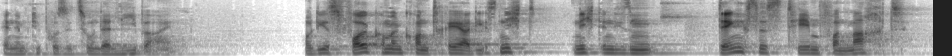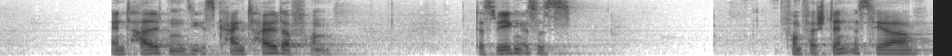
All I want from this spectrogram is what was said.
er nimmt die Position der Liebe ein. Und die ist vollkommen konträr, die ist nicht, nicht in diesem Denksystem von Macht enthalten, sie ist kein Teil davon. Deswegen ist es vom Verständnis her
